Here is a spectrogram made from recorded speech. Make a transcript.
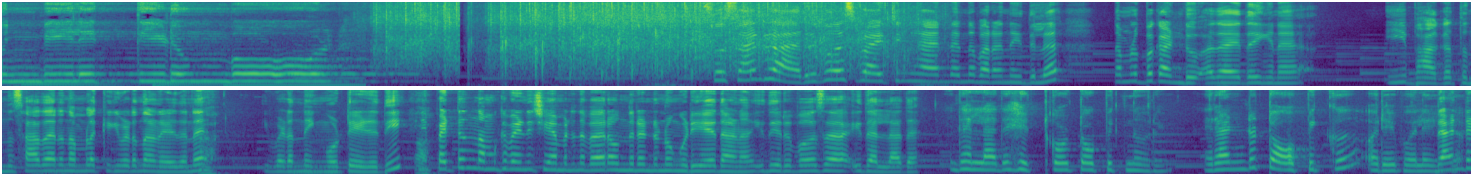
മുൻപിലെത്തിടുമ്പോൾ. So Sandra reverse writing hand എന്ന് പറയുന്ന ഇതിൽ നമ്മളിപ്പോൾ കണ്ടു. അതായത് ഇങ്ങനെ ഈ ഭാഗത്തുനിന്ന് സാധാരണ നമ്മളൊക്കെ ഇവിടെ നിന്നാണ് എഴുതുന്നത് ഇവിടെ നിന്ന് ഇങ്ങോട്ട് എഴുതി. പെട്ടെന്ന് നമുക്ക് വേണ്ടി ചെയ്യാൻ പറ്റുന്ന വേറെ ഒന്ന് രണ്ടെണ്ണം കൂടി ഏതാണ്? ഇത് റിവേഴ്സ് ഇതല്ലാതെ. ഇതല്ലാതെ ഹെഡ് കോഡ് ടോപ്പിക് എന്ന് പറയും. രണ്ട് ടോപ്പിക് ഒരേപോലെ രണ്ട്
